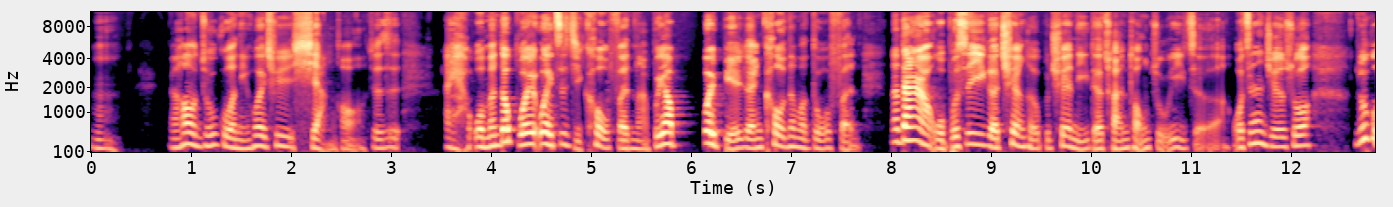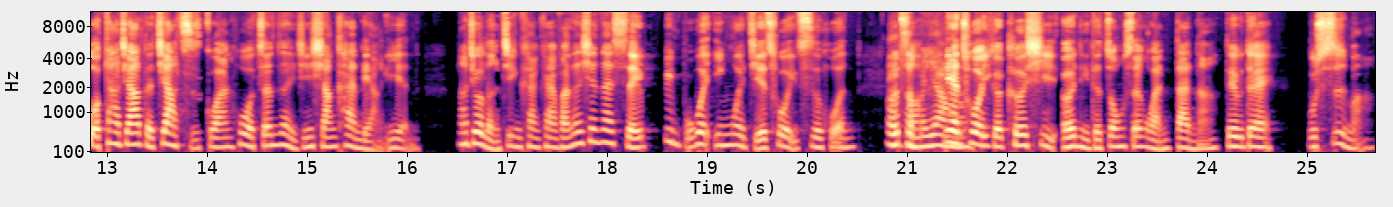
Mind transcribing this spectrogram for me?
嗯。然后如果你会去想哦，就是哎呀，我们都不会为自己扣分呐，不要。为别人扣那么多分，那当然我不是一个劝和不劝离的传统主义者。我真的觉得说，如果大家的价值观或真正已经相看两厌，那就冷静看看。反正现在谁并不会因为结错一次婚而怎么样，念错一个科系而你的终身完蛋呢、啊？对不对？不是嘛？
